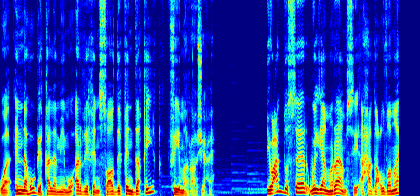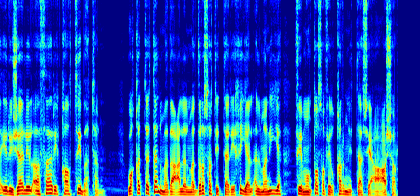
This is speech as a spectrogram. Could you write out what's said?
وإنه بقلم مؤرخ صادق دقيق في مراجعه. يعد السير ويليام رامسي أحد عظماء رجال الآثار قاطبة وقد تتلمذ على المدرسة التاريخية الألمانية في منتصف القرن التاسع عشر.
